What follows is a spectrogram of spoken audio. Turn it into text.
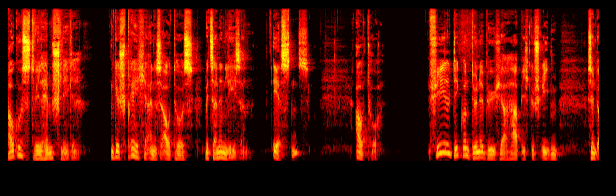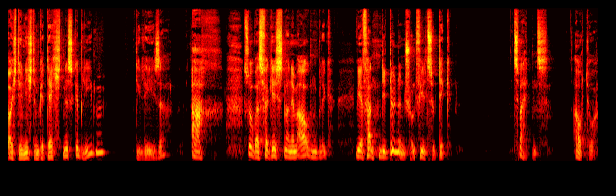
August Wilhelm Schlegel Gespräche eines Autors mit seinen Lesern. Erstens Autor Viel dick und dünne Bücher hab ich geschrieben. Sind euch die nicht im Gedächtnis geblieben? Die Leser Ach, sowas vergisst man im Augenblick. Wir fanden die dünnen schon viel zu dick. Zweitens Autor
